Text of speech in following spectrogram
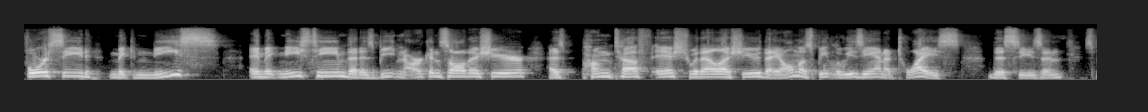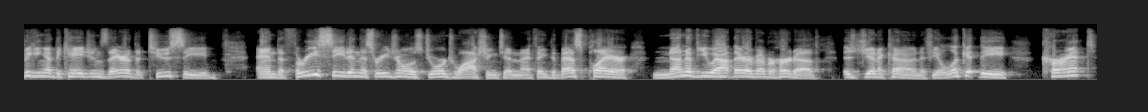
Four seed McNeese, a McNeese team that has beaten Arkansas this year, has hung tough ish with LSU. They almost beat Louisiana twice this season. Speaking of the Cajuns, they are the two seed. And the three seed in this regional is George Washington. And I think the best player none of you out there have ever heard of is Jenna Cohn. If you look at the current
